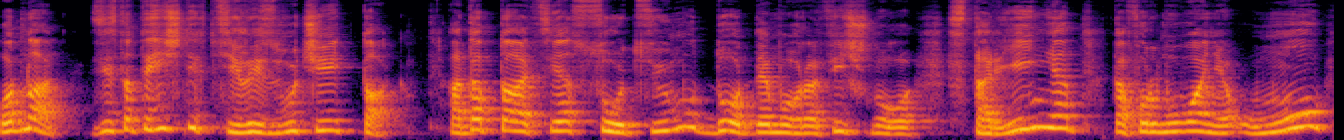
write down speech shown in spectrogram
Однак зі стратегічних цілей звучить так: адаптація соціуму до демографічного старіння та формування умов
